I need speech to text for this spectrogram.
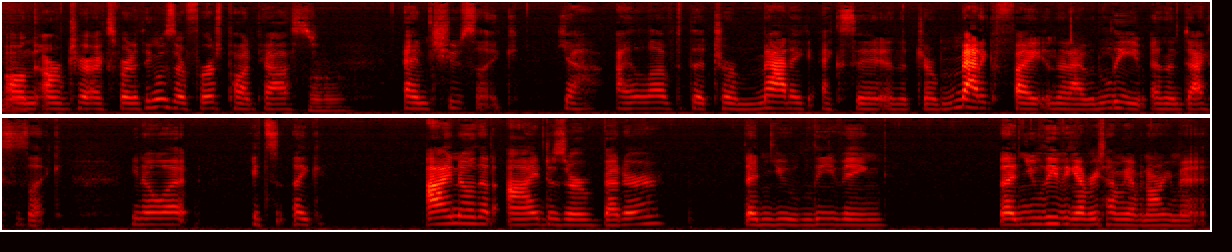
Yeah. on Armchair Expert. I think it was their first podcast. Uh-huh. and she was like, "Yeah, I loved the dramatic exit and the dramatic fight, and then I would leave." And then Dax is like, "You know what? It's like, I know that I deserve better than you leaving, than you leaving every time we have an argument,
